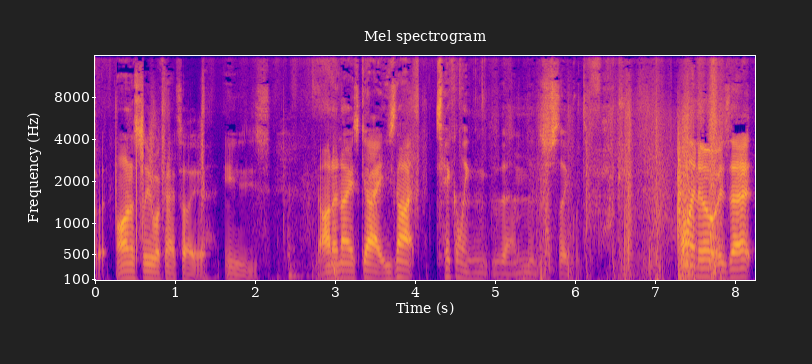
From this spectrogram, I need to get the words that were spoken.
But honestly, what can I tell you? He's not a nice guy. He's not tickling them. It's just like, what the fuck? All I know is that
